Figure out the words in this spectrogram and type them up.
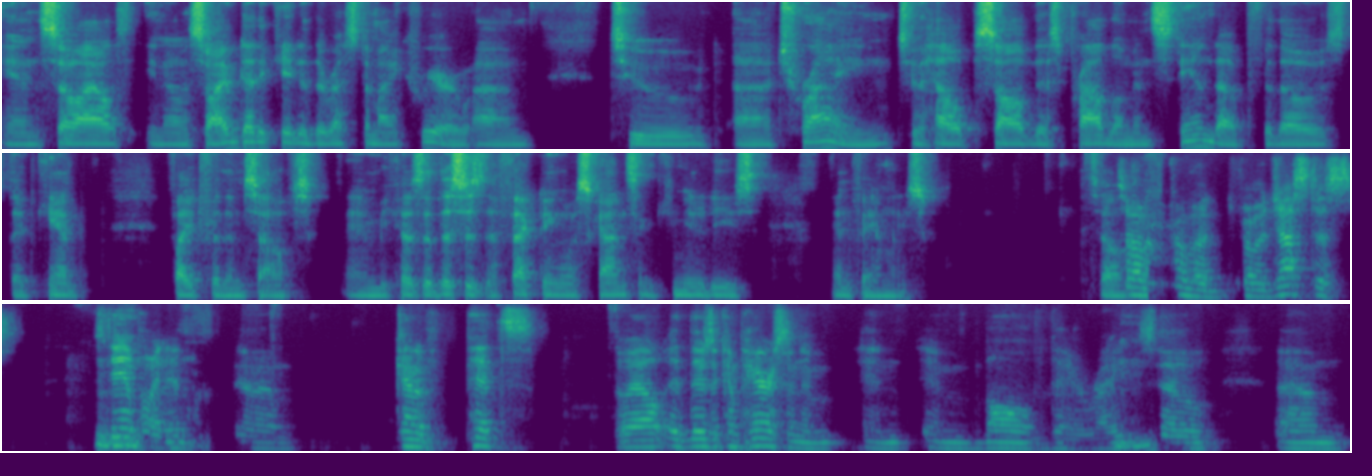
and so I'll, you know, so I've dedicated the rest of my career um, to uh, trying to help solve this problem and stand up for those that can't fight for themselves. And because of this is affecting Wisconsin communities and families. So, so from a from a justice. Standpoint, mm-hmm. it um, kind of pits. Well, there's a comparison in, in, involved there, right? Mm-hmm. So. Um,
